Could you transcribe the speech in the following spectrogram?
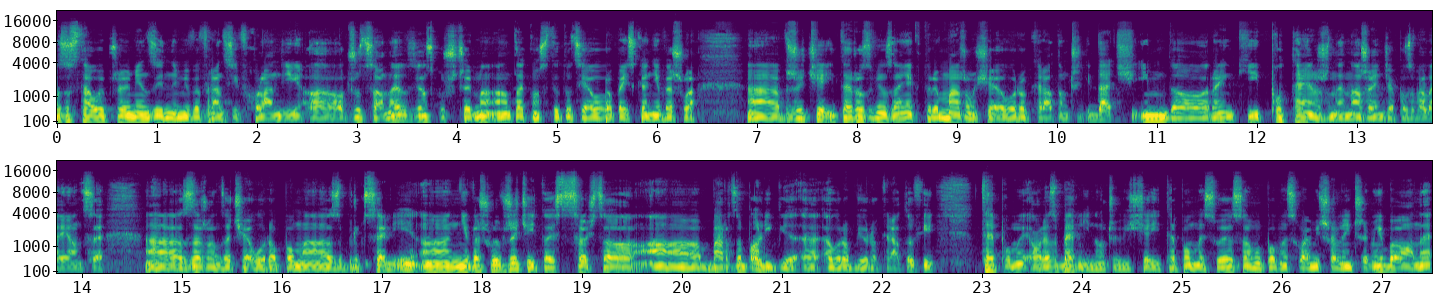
zostały między innymi we Francji Holandii e, odrzucone, w związku z czym ta konstytucja europejska nie weszła w życie i te rozwiązania, które marzą się eurokratom, czyli dać im do ręki potężne narzędzia pozwalające zarządzać Europą z Brukseli, nie weszły w życie. I to jest coś, co bardzo boli e, eurobiurokratów i te pomy- oraz Berlin oczywiście. I te pomysły są pomysłami szaleńczymi, bo one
